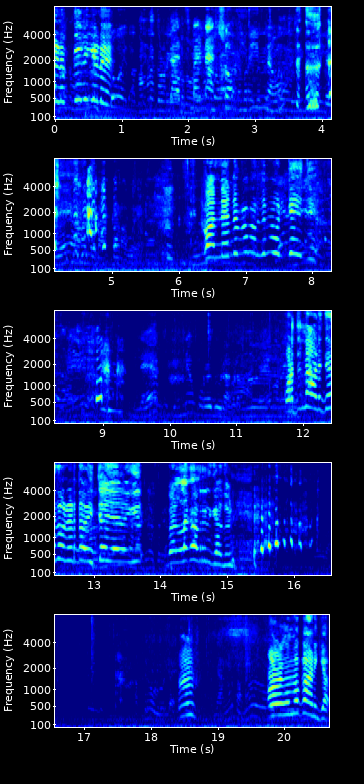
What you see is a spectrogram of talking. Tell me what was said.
എടുത്തിരിക്കണേ കുറച്ച് മുട്ടി കഴിച്ച്. കുറച്ച് നനച്ച തുണി എടുത്ത് ഒഴിച്ചു കഴിഞ്ഞാൽ വെള്ളം കളറിരിക്കാൻ തുണി. ഉണങ്ങുമ്പോ കാണിക്കാം.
